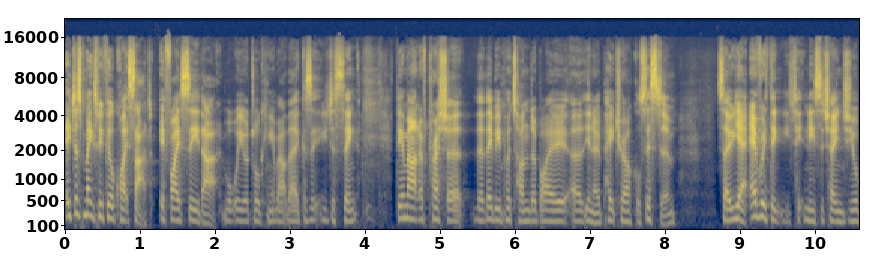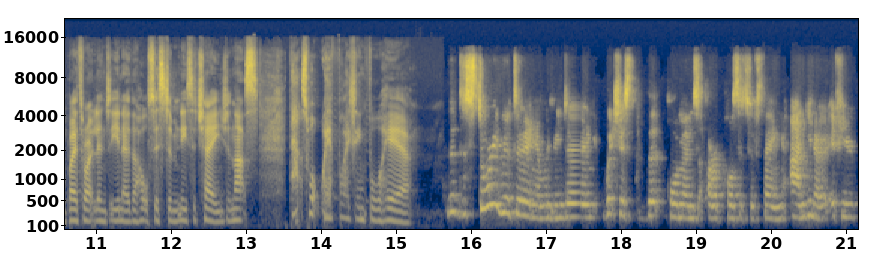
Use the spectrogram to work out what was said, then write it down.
it just makes me feel quite sad if I see that what we were talking about there, because you just think the amount of pressure that they've been put under by a, you know patriarchal system so yeah, everything needs to change. You're both right, Lindsay. You know, the whole system needs to change, and that's that's what we're fighting for here. The, the story we're doing and we've been doing, which is that hormones are a positive thing, and you know, if you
